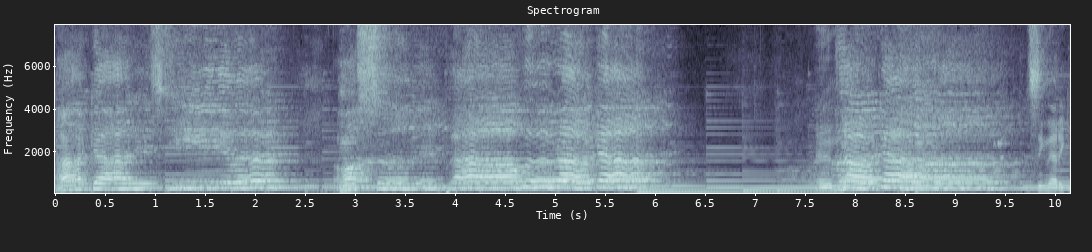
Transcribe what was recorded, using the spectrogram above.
Our God is healer. Awesome in power. Our God. And our God. Sing that again.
